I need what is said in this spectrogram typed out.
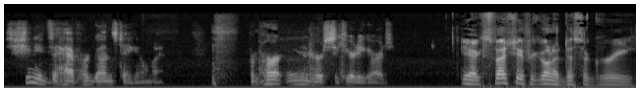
She needs to have her guns taken away from her and her security guards. Yeah, especially if you're going to disagree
